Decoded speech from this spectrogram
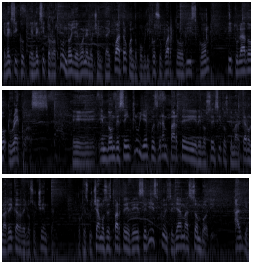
El éxito, el éxito rotundo llegó en el 84 cuando publicó su cuarto disco titulado Reckless, eh, en donde se incluyen pues gran parte de los éxitos que marcaron la década de los 80. Lo que escuchamos es parte de ese disco y se llama Somebody, alguien.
